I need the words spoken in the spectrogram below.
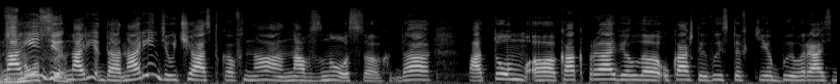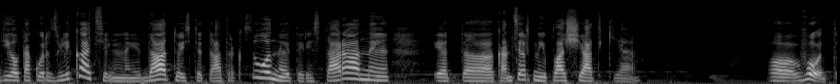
на аренде, на, да, на аренде участков, на, на взносах, да, потом, э, как правило, у каждой выставки был раздел такой развлекательный, да, то есть это аттракционы, это рестораны, это концертные площадки. А, вот.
